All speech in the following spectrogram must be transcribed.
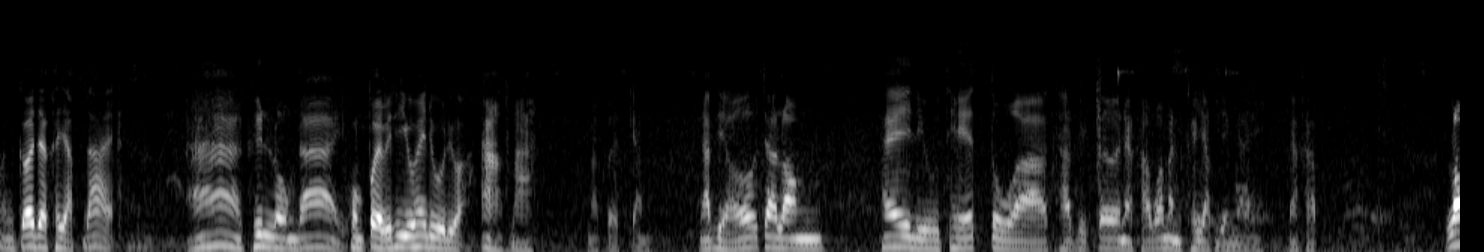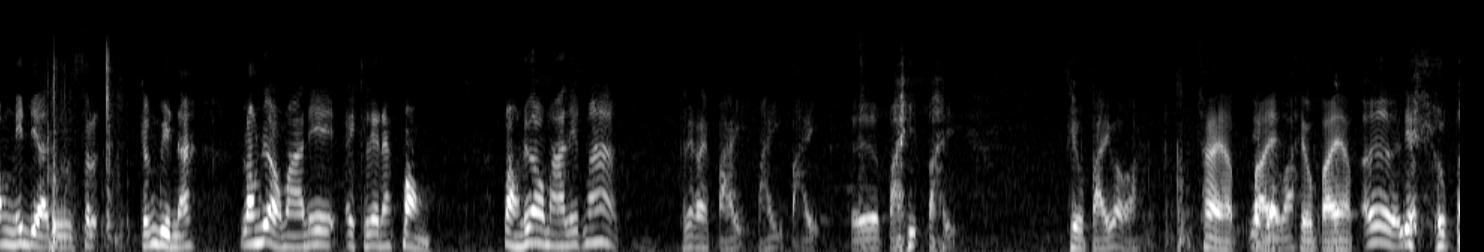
มันก็จะขยับได้อ่าขึ้นลงได้ผมเปิดวิทยุให้ดูดีกว่าอ่ามามาเปิดกันนะครับเดี๋ยวจะลองให้ริวเทสตัวทัสเวกเตอร์นะครับว่ามันขยับยังไงนะครับล่องนิดเดียวดูสเครื่องบินนะล่องที่ออกมานี่ไอ้เขาเรียกนะป่องป่องที่ออกมาเล็กมากเขาเรียกอะไรไปไปไปเออไปไปเทลไปเปล่าวะ ใช่ครับเรียกไปอะไรวะ เทลไปครับ เออ เรียกเทลไป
